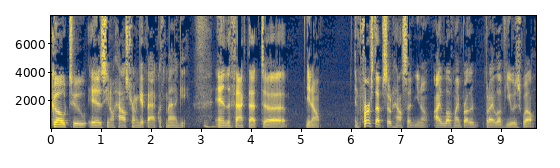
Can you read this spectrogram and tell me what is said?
go to is you know Hal's trying to get back with Maggie, and the fact that uh, you know in first episode Hal said you know I love my brother but I love you as well,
